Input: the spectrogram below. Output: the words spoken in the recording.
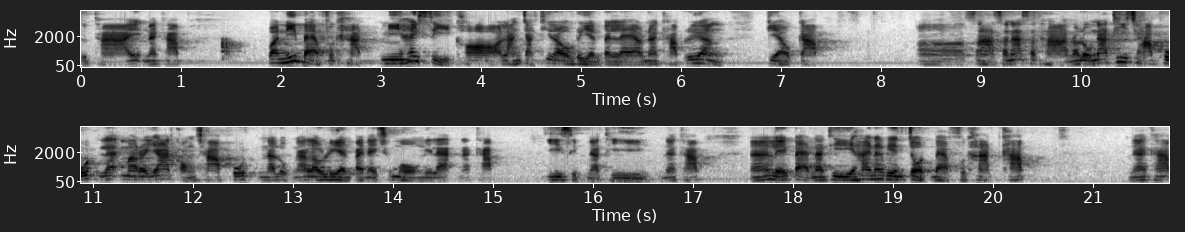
สุดท้ายนะครับ วันนี้แบบฝึกหัดมีให้ 4 ข้อหลังจากที่เราเรียนไปแล้วนะครับ เรื่องเกี่ยวกับศาสนสถานนะลูกหน้าที่ชาพุทธและมารยาทของชาพุทธนะลูกนะเราเรียนไปในชั่วโมงนี้แล้วนะครับ 20 นาทีนะครับนะเหลืออีก8นาทีให้นักเรียนโจทย์แบบฝึกหัดครับ นะครับ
